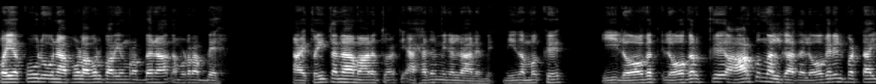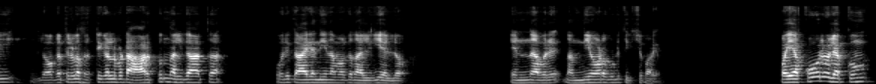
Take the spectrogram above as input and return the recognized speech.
ഫയക്കൂലൂന അപ്പോൾ അവർ പറയും റബ്ബന നമ്മുടെ റബ്ബെ അഹദം മിനൽ ആലമി നീ നമുക്ക് ഈ ലോക ലോകർക്ക് ആർക്കും നൽകാത്ത ലോകരിൽപ്പെട്ട ഈ ലോകത്തിലുള്ള സൃഷ്ടികളിൽപ്പെട്ട ആർക്കും നൽകാത്ത ഒരു കാര്യം നീ നമ്മൾക്ക് നൽകിയല്ലോ എന്ന് അവർ നന്ദിയോടെ കൂടി തിരിച്ചു പറയും. ഫയക്കൂലു ലക്കും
